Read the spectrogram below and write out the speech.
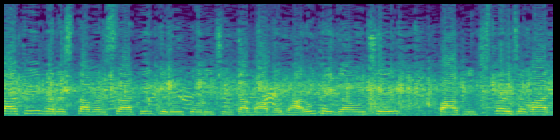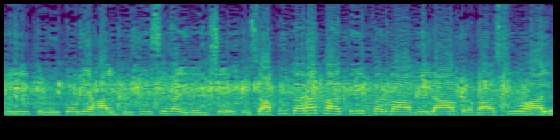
સાથે વરસતા વરસાદથી ખેડૂતોની ચિંતામાં વધારો થઈ ગયો છે. પાક નિષ્ફળ જવાની ખેડૂતોને હાલ ભીતિ સેવાઈ રહી છે. તો સાપુતારા ખાતે ફરવા આવેલા પ્રવાસીઓ હાલ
